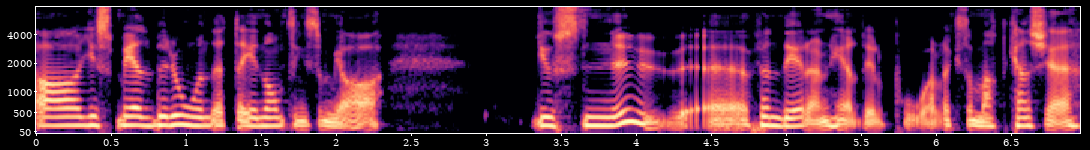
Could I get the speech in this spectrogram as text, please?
ja, Just medberoendet är ju någonting som jag just nu eh, funderar en hel del på. Liksom att kanske,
